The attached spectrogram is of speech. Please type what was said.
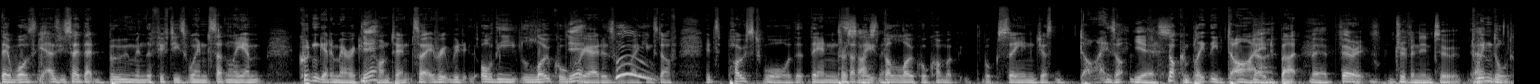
there was, as you say, that boom in the fifties when suddenly um, couldn't get American yeah. content, so every all the local yeah. creators Woo! were making stuff. It's post-war that then Precisely. suddenly the local comic book scene just dies. off. Yes, not completely died, no, but yeah, very driven into um, dwindled.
